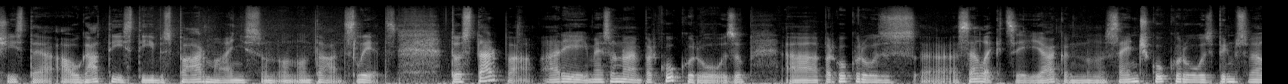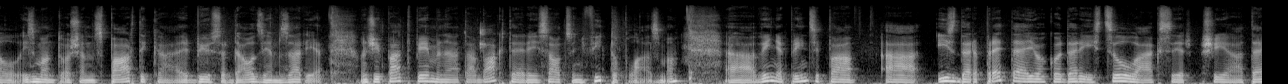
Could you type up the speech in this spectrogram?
šīs te auga attīstības pārmaiņas un, un, un tādas lietas. To starpā arī mēs runājam par kukurūzu par kukurūzas selekciju, ja, kad nu, senču kukurūza pirms vēl izmantošanas pārtikā ir bijusi ar daudziem zariem. Un šī pati pieminētā baktērija sauc viņu fitoplazma. Viņa principā izdara pretējo, ko darīs cilvēks ir šajā te,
